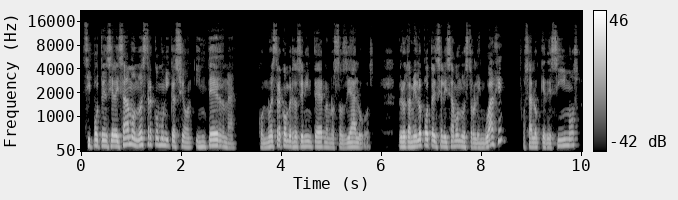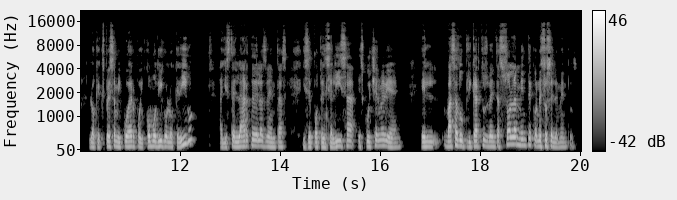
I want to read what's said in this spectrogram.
Si potencializamos nuestra comunicación interna, con nuestra conversación interna, nuestros diálogos, pero también lo potencializamos nuestro lenguaje, o sea, lo que decimos, lo que expresa mi cuerpo y cómo digo lo que digo, ahí está el arte de las ventas y se potencializa, escúchenme bien, el, vas a duplicar tus ventas solamente con esos elementos.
